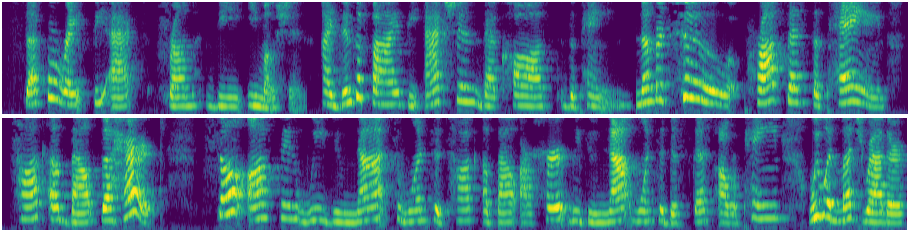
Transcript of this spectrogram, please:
separate the act from the emotion. Identify the action that caused the pain. Number two, process the pain. Talk about the hurt. So often we do not want to talk about our hurt. We do not want to discuss our pain. We would much rather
